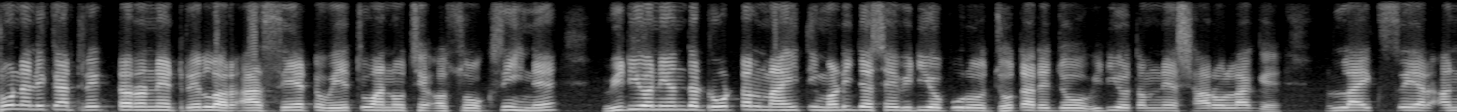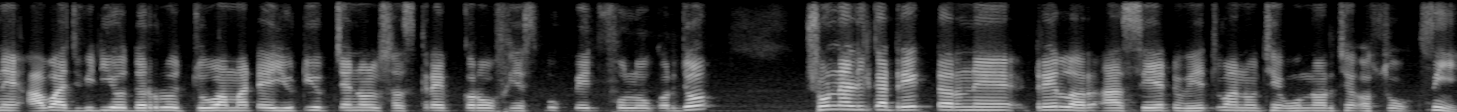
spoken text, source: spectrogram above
સોનાલિકા ટ્રેક્ટર અને ટ્રેલર આ સેટ વેચવાનો છે અશોક સિંહને. વિડીયોની અંદર ટોટલ માહિતી મળી જશે. વીડિયો પૂરો જોતા રહેજો. વીડિયો તમને સારો લાગે લાઇક શેર અને આવા જ વીડિયો દરરોજ જોવા માટે યુટ્યુબ ચેનલ સબસ્ક્રાઈબ કરો. ફેસબુક પેજ ફોલો કરજો. સોનાલિકા ટ્રેક્ટર ને ટ્રેલર આ સેટ વેચવાનો છે. ઓનર છે અશોક સિંહ.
